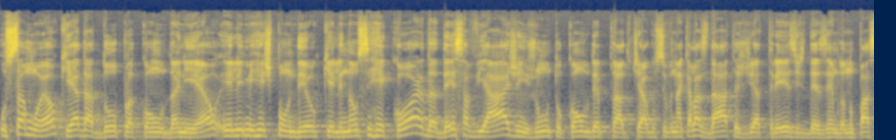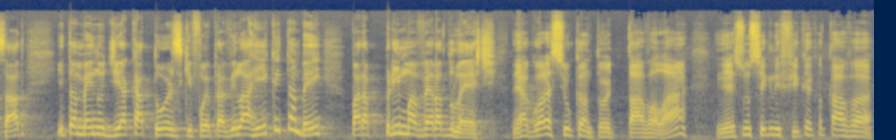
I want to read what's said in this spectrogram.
o Samuel, que é da dupla com o Daniel. Ele me respondeu que ele não se recorda dessa viagem junto com o deputado Tiago Silva naquelas datas, dia 13 de dezembro do ano passado, e também no dia 14, que foi para Vila Rica e também para Primavera do Leste. E agora, se o cantor estava lá, isso não significa que eu estava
